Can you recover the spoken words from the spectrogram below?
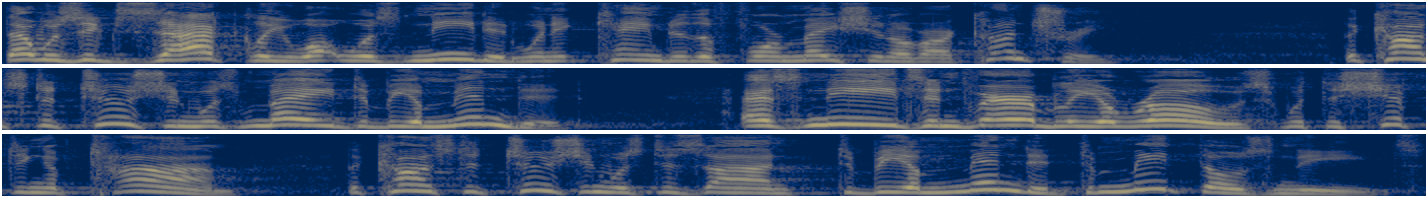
That was exactly what was needed when it came to the formation of our country. The Constitution was made to be amended. As needs invariably arose with the shifting of time, the Constitution was designed to be amended to meet those needs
